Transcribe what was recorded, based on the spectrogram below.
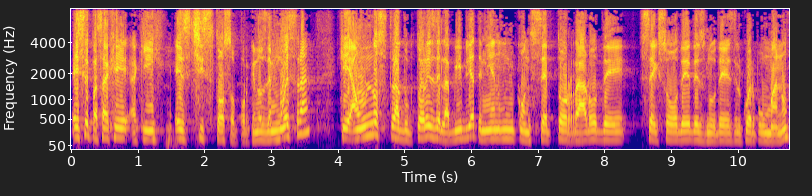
ese pasaje aquí es chistoso porque nos demuestra que aún los traductores de la Biblia tenían un concepto raro de sexo, de desnudez del cuerpo humano,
